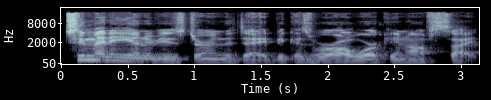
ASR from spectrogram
Too many interviews during the day because we're all working off site.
